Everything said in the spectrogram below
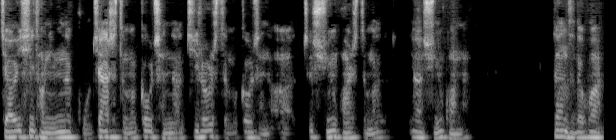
交易系统里面的股价是怎么构成的，肌肉是怎么构成的啊，这循环是怎么样循环的。这样子的话，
